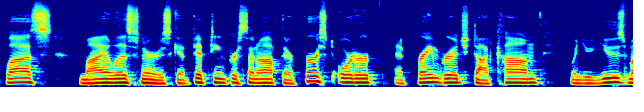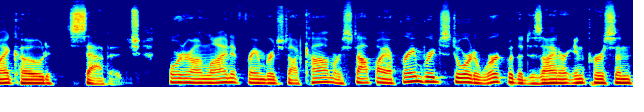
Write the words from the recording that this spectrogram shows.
Plus, my listeners get 15% off their first order at framebridge.com when you use my code SAVAGE. Order online at framebridge.com or stop by a FrameBridge store to work with a designer in person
